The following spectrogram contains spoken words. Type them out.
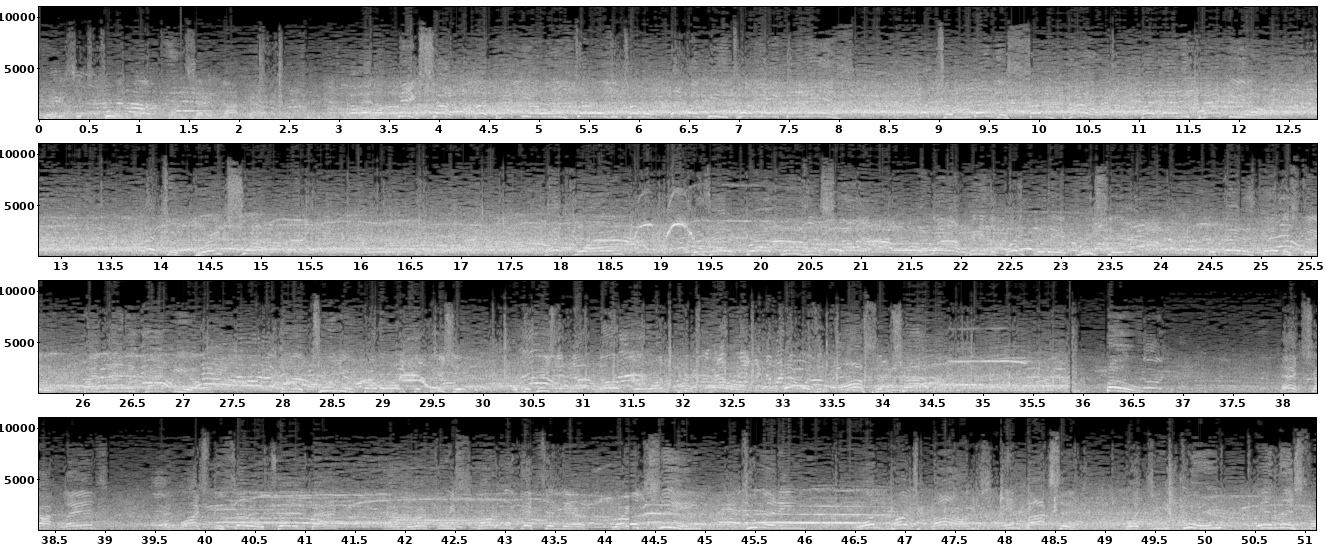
6-2 and 1, 27 knockout. And a big shot by Pacquiao and Lucero's in trouble. That might be the 28th, and it is. A tremendous sudden power by Manny Pacquiao. That's a great shot. Why he's had a crowd cruising style. He may not be in the place where they appreciate him, but that is devastating by Manny Pacquiao the junior featherweight division, a division not known for one-punch power. That was an awesome shot. Boom! That shot lands, and watch Lucero treading back, and the referee smartly gets in there. Right, don't see too many one-punch bombs in boxing. What you do in this fight.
